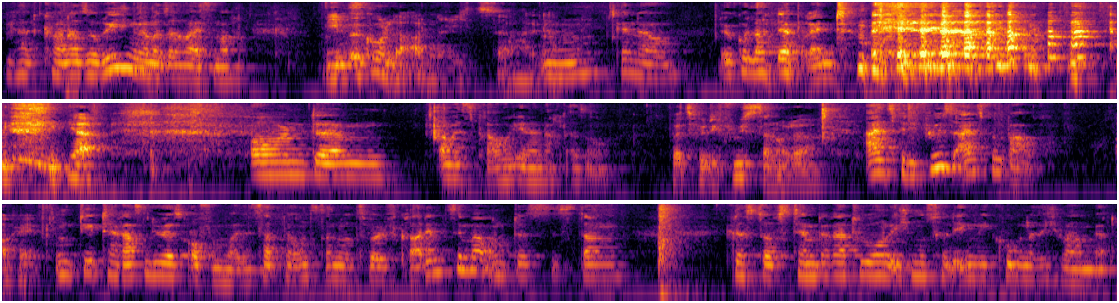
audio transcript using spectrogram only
wie halt Körner so riechen, wenn man sie heiß macht. Wie im Ökoladen riecht es da halt. Mhm, genau. Ökoland, der brennt. Ja. Und, ähm, aber das brauche ich in der Nacht. Also Wird's für die Füße dann, oder? eins für die Füße, eins für den Bauch. Okay. Und die Terrassentür ist offen, weil es hat bei uns dann nur 12 Grad im Zimmer und das ist dann Christophs Temperatur und ich muss halt irgendwie gucken, dass ich warm werde.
